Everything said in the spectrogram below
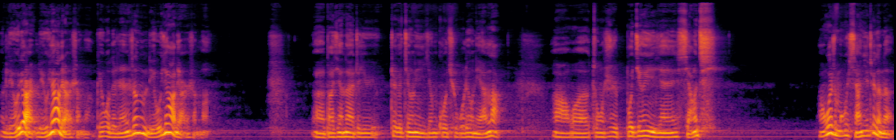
留点留下点什么，给我的人生留下点什么。”呃，到现在这这个经历已经过去五六年了，啊，我总是不经意间想起，啊，为什么会想起这个呢？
